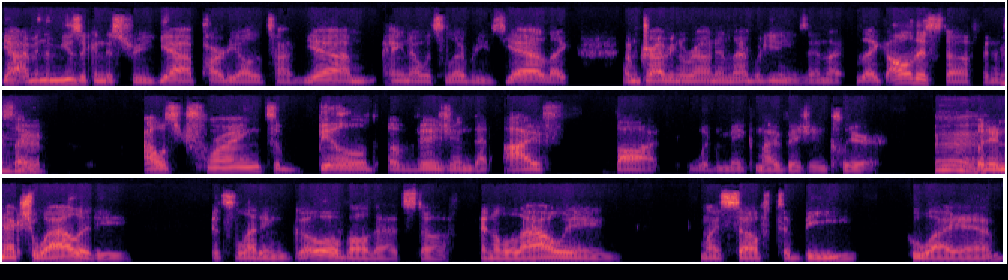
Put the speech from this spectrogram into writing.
yeah, I'm in the music industry. Yeah, I party all the time. Yeah, I'm hanging out with celebrities. Yeah, like I'm driving around in Lamborghinis and like like all this stuff. And it's mm-hmm. like I was trying to build a vision that I thought would make my vision clear. Mm. But in actuality, it's letting go of all that stuff and allowing myself to be who I am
